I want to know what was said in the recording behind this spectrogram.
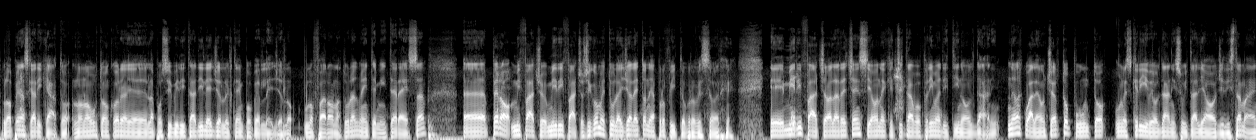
l'ho appena scaricato, non ho avuto ancora eh, la possibilità di leggerlo, il tempo per leggerlo. Lo farò naturalmente, mi interessa. Eh, però mi, faccio, mi, rifaccio, siccome tu l'hai già letto ne approfitto professore, e mi rifaccio alla recensione che citavo prima di Tino Oldani, nella quale a un certo punto scrive Oldani su Italia Oggi di stamani,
